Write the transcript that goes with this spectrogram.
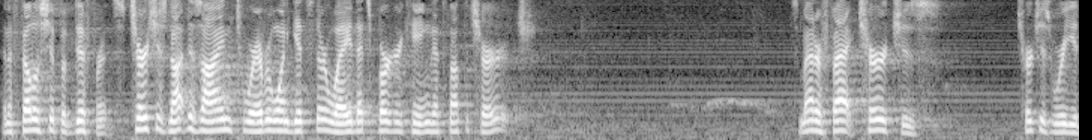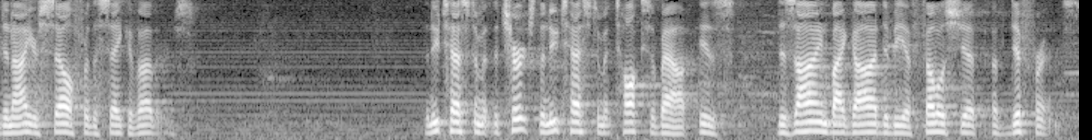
and a fellowship of difference. Church is not designed to where everyone gets their way. That's Burger King, that's not the church. As a matter of fact, church is, church is where you deny yourself for the sake of others. The New Testament, the church the New Testament talks about is designed by God to be a fellowship of difference,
